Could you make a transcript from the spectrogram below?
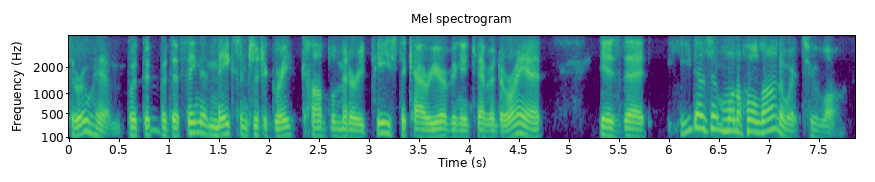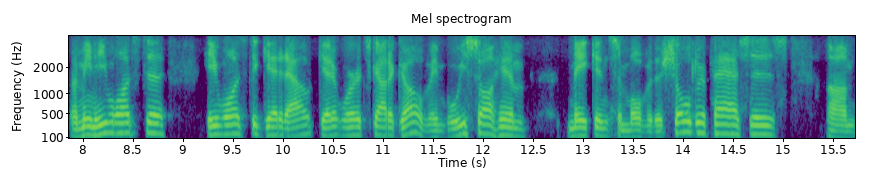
through him. But the, but the thing that makes him such a great complementary piece to Kyrie Irving and Kevin Durant is that he doesn't want to hold on to it too long. I mean, he wants to he wants to get it out, get it where it's got to go. I mean, we saw him making some over the shoulder passes, um,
